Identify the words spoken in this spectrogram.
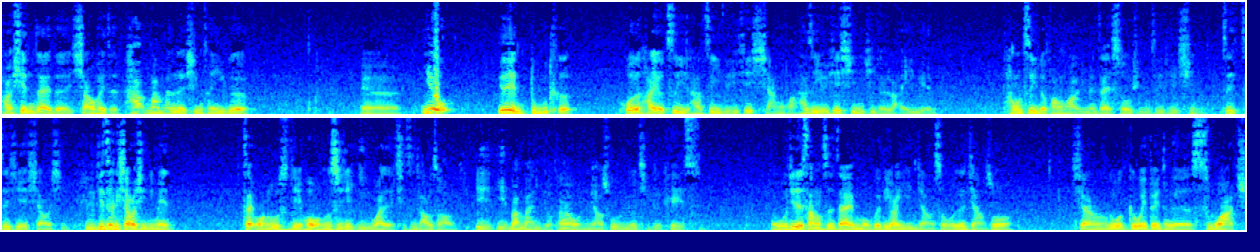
还有现在的消费者，他慢慢的形成一个呃，又有点独特，或者他有自己他自己的一些想法，他是有一些信息的来源。他用自己的方法里面在搜寻这些信、这这些消息。其实这个消息里面，在网络世界或网络世界以外的，其实老早也也慢慢有。刚才我描述有几个 case。我记得上次在某个地方演讲的时候，我就讲说，像如果各位对那个 Swatch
